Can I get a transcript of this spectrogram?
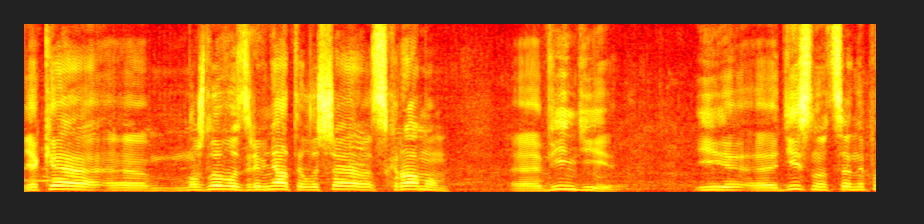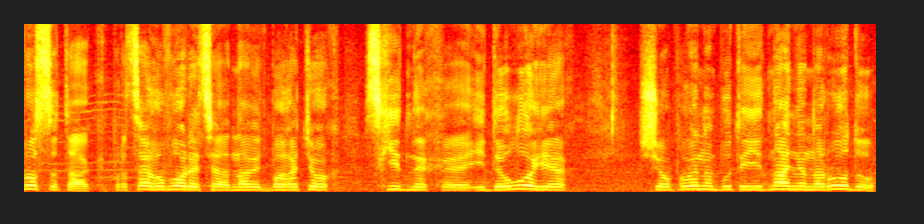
яке е, можливо зрівняти лише з храмом е, в Індії. І е, дійсно це не просто так. Про це говориться навіть в багатьох східних ідеологіях, що повинно бути єднання народу,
